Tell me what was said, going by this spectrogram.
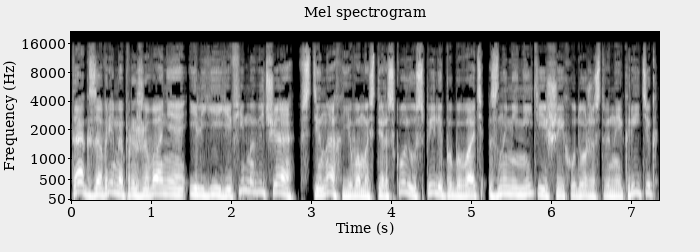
Так, за время проживания Ильи Ефимовича в стенах его мастерской успели побывать знаменитейший художественный критик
